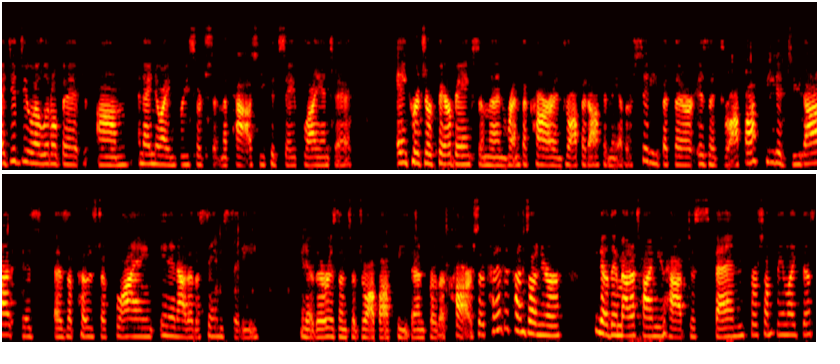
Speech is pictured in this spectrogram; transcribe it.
I did do a little bit, um, and I know I researched it in the past. You could say fly into Anchorage or Fairbanks and then rent the car and drop it off in the other city, but there is a drop off fee to do that, as as opposed to flying in and out of the same city. You know, there isn't a drop off fee then for the car. So it kind of depends on your, you know, the amount of time you have to spend for something like this.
